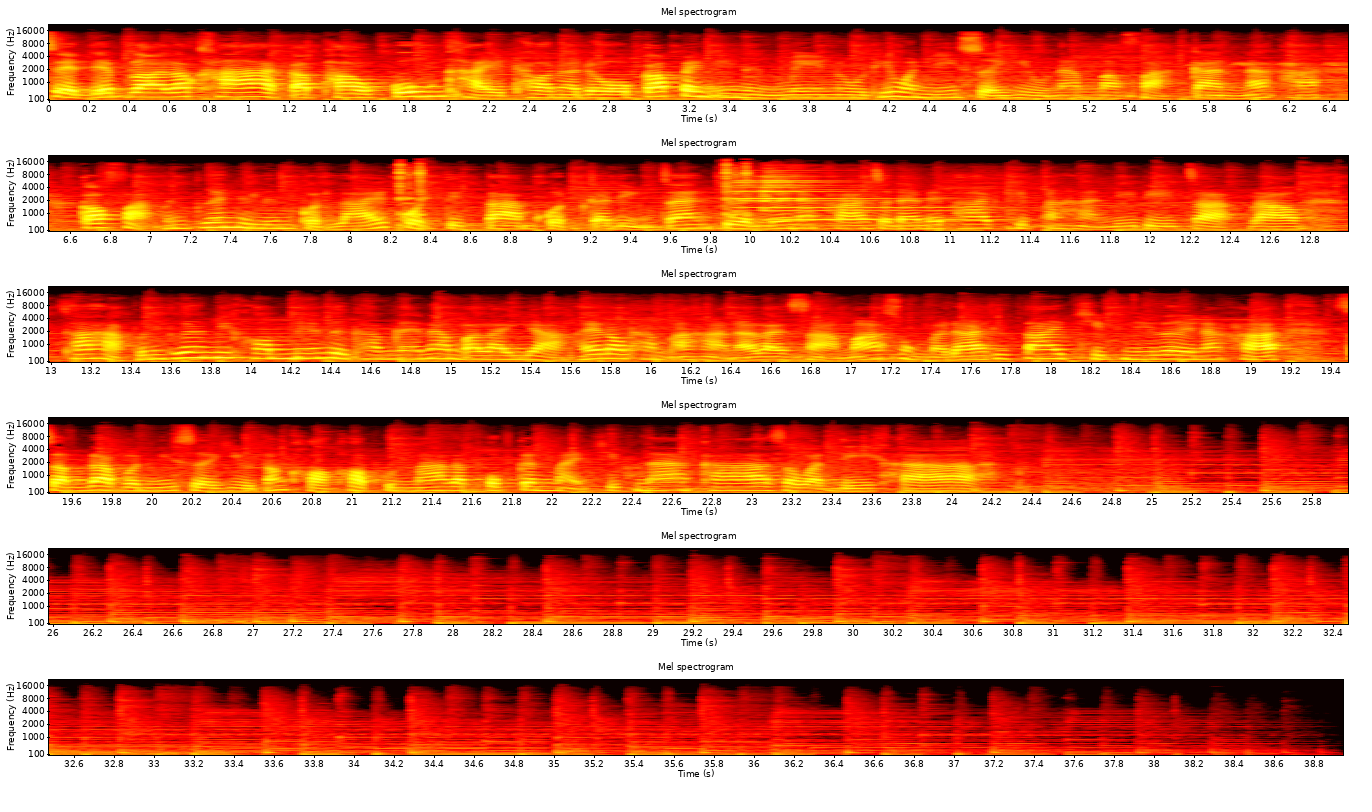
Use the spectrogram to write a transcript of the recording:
เสร็จเรียบร้อยแล้วค่ะกะเพรากุ้งไข่ทอร์นาโด ก็เป็นอีกหนึ่งเมนูที่วันนี้เสือหิวนำมาฝากกันนะคะ ก็ฝากเพื่อนๆอย่าลืมกดไลค์กดติดตามกดกระดิ่งแจ้งเตือนด้วยนะคะ จะได้ไม่พลาดคลิปอาหารดีๆ จากเรา ถ้าหากเพื่อนๆมีคอมเมนต์หรือคำแนะนำอะไรอยากให้เราทำอาหารอะไรสามารถส่งมาได้ที่ใต้คลิปนี้เลยนะคะสำหรับวันนี้เสือหิวต้องขอขอบคุณมากและพบกันใหม่คลิปหน้าค่ะ สวัสดีค่ะ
